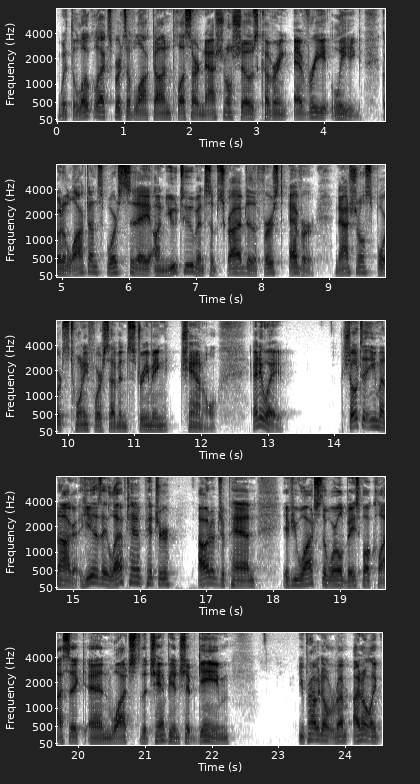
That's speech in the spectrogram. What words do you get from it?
with the local experts of Locked On, plus our national shows covering every league. Go to Locked On Sports Today on YouTube and subscribe to the first ever national sports 24 7 streaming channel. Anyway, Shota Imanaga. He is a left-handed pitcher out of Japan. If you watched the World Baseball Classic and watched the championship game, you probably don't remember. I don't like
